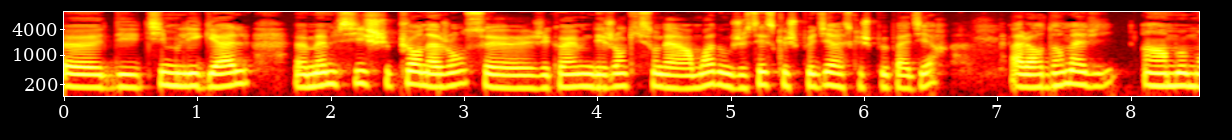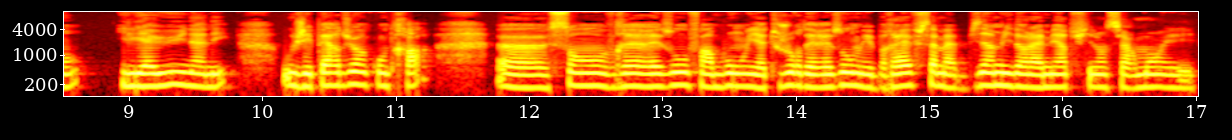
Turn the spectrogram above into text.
euh, des teams légales. Euh, même si je suis plus en agence, euh, j'ai quand même des gens qui sont derrière moi, donc je sais ce que je peux dire et ce que je peux pas dire. Alors dans ma vie, à un moment, il y a eu une année où j'ai perdu un contrat euh, sans vraie raison. Enfin bon, il y a toujours des raisons, mais bref, ça m'a bien mis dans la merde financièrement et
